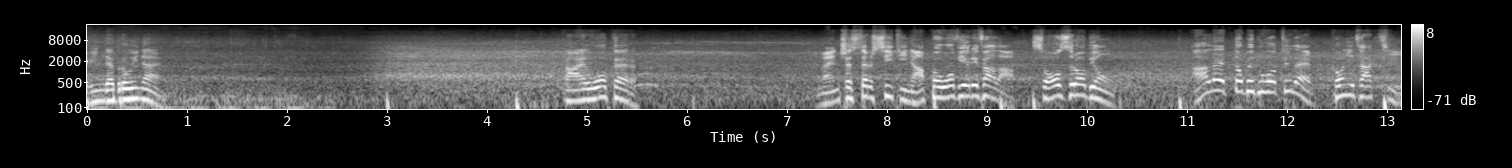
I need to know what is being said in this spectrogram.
Kevin De Bruyne. Kyle Walker. Manchester City na połowie rywala. Co zrobią? Ale to by było tyle. Koniec akcji.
